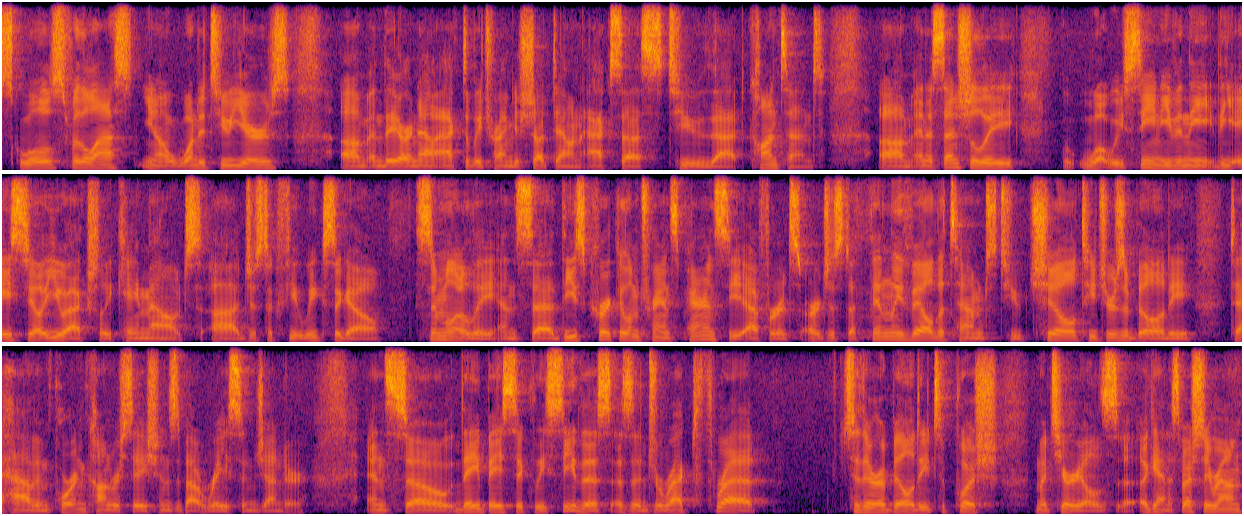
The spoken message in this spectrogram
schools for the last you know one to two years, um, and they are now actively trying to shut down access to that content. Um, and essentially, what we've seen, even the the ACLU actually came out uh, just a few weeks ago, similarly, and said these curriculum transparency efforts are just a thinly veiled attempt to chill teachers' ability to have important conversations about race and gender. And so they basically see this as a direct threat to their ability to push materials again especially around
